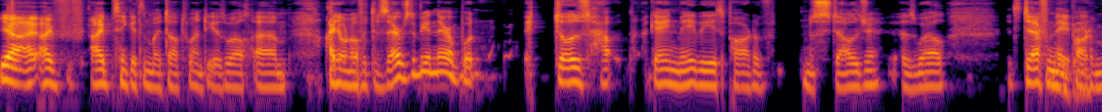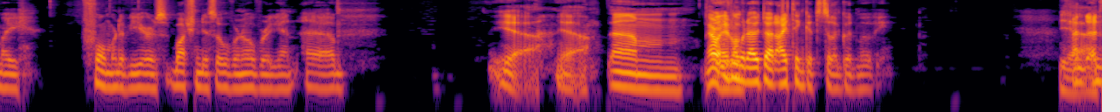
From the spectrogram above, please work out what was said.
yeah, I, I've I think it's in my top twenty as well. Um, I don't know if it deserves to be in there, but it does. have again, maybe it's part of nostalgia as well. It's definitely Maybe. part of my formative years watching this over and over again. Um, yeah, yeah. Um, all right. even well, without that, I think it's still a good movie. yeah, and and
